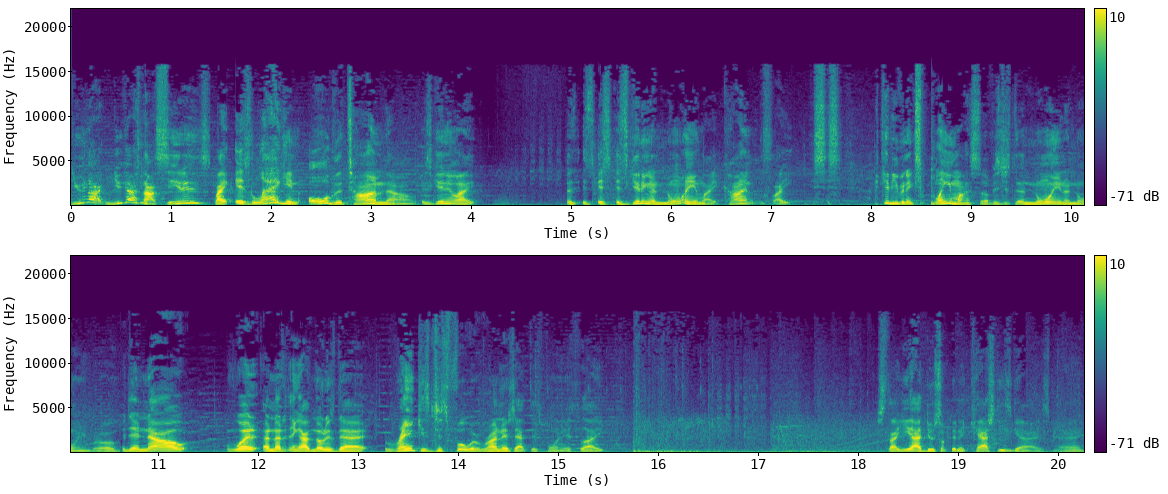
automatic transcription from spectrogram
you not, you guys not see this? Like, it's lagging all the time now. It's getting like, it's, it's, it's getting annoying. Like, kind, it's like, it's just, I can't even explain myself. It's just annoying, annoying, bro. And then now, what? Another thing I've noticed that rank is just full with runners at this point. It's like, it's like you gotta do something to catch these guys, man.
